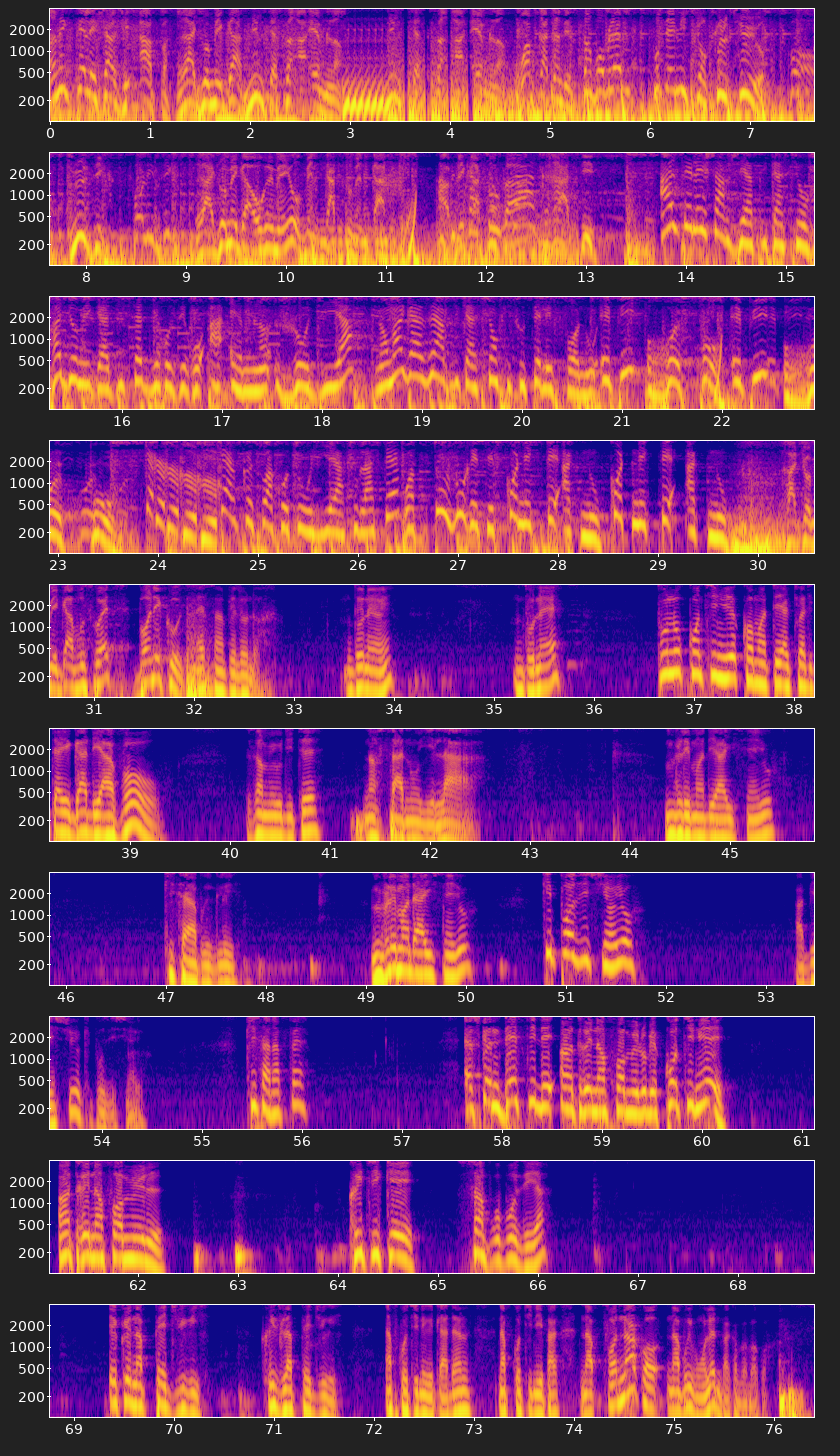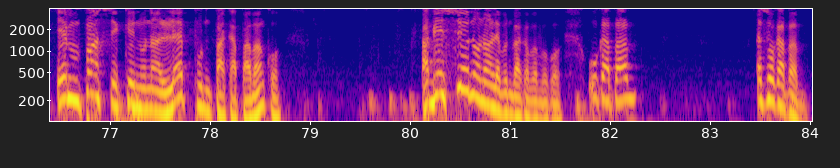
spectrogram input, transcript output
On est téléchargé app Radio Mega 1700 AM là. 1700 AM là. Vous attendez sans problème toute émission culture, sport, musique, politique. Radio Mega au reméo 24 sur 24. Application ça gratis. Al télécharger application Radio Mega 1700 AM lan Jodia dans magasin application qui sous téléphone ou. Et puis repos. Et puis repos. Quel, que soit côté où hier sous la terre ou a toujours été connecté avec nous. Connecté avec nous. Radio Mega vous souhaite bonne écoute. Merci un peu oui M'tourne pour nous continuer à commenter l'actualité et garder à vous amis auditeurs dans ça nous y là m'vle demander haïtien yo qui ça a réglé m'vle demander haïtien yo qui position yo? Ah bien sûr qui position yo. Qui ça n'a fait est-ce que nous décidons d'entrer dans la formule ou bien continuer entrer dans la formule critiquer sans proposer et que n'a pas duré crise la pas n'a continué là-dedans n'a continué pas n'a d'accord n'a pris bon pas capable encore. Et me pense que nous dans l'air pour ne pas capable encore. Ah bien sûr nous dans l'air pour ne pas capable encore. Ou capable? Est-ce qu'on capable?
